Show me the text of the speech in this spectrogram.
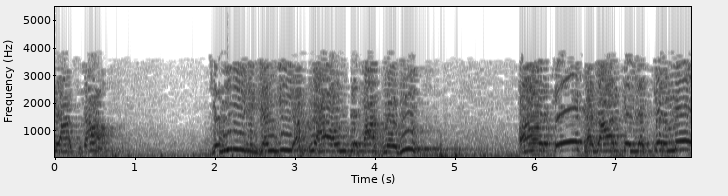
سے آسنا جمیل جنگی اسلحہ ان کے پاس موجود اور ایک ہزار کے لشکر میں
